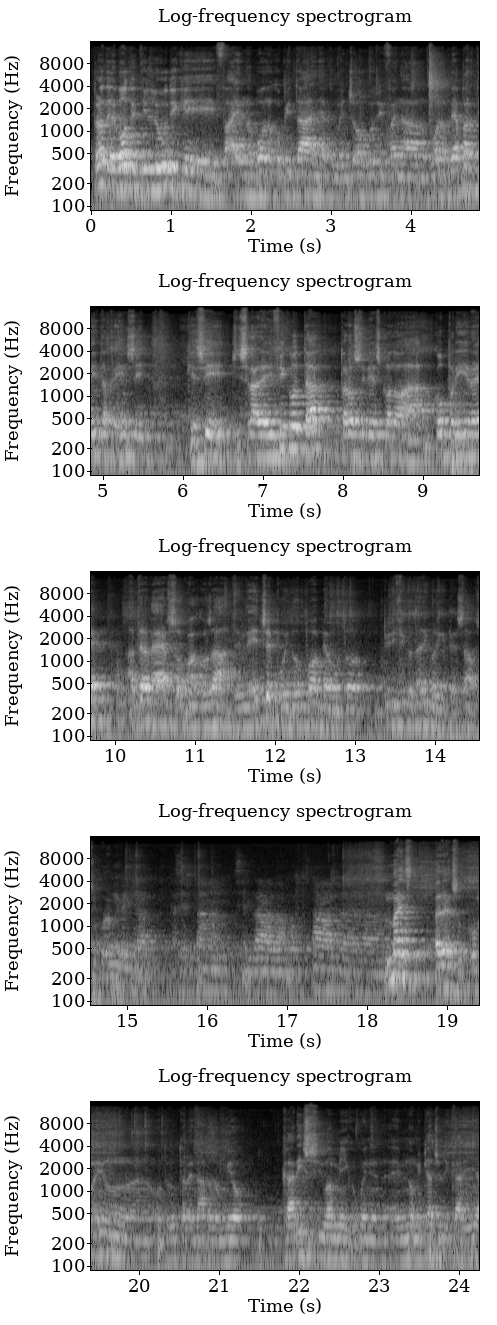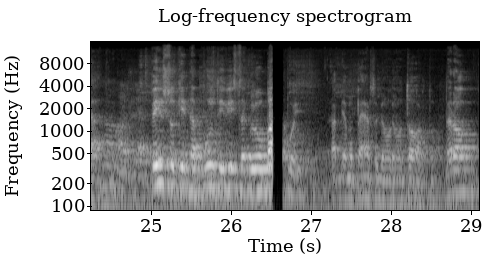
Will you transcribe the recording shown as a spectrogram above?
però delle volte ti illudi che fai una buona Coppa Italia come gioco, così fai una, una buona prima partita, pensi che sì, ci saranno le difficoltà, però si riescono a coprire attraverso qualcos'altro, invece poi dopo abbiamo avuto più difficoltà di quelli che pensavo sicuramente. Ma adesso, come io ho oltretutto allenato da un mio carissimo amico, quindi eh, non mi piace giudicare gli altri, penso che dal punto di vista globale, perso, abbiamo, abbiamo torto, però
